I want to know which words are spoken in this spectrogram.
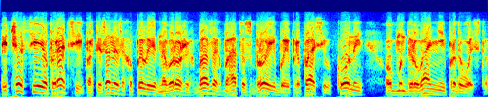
Під час цієї операції партизани захопили на ворожих базах багато зброї, боєприпасів, коней, обмундирування і продовольства.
